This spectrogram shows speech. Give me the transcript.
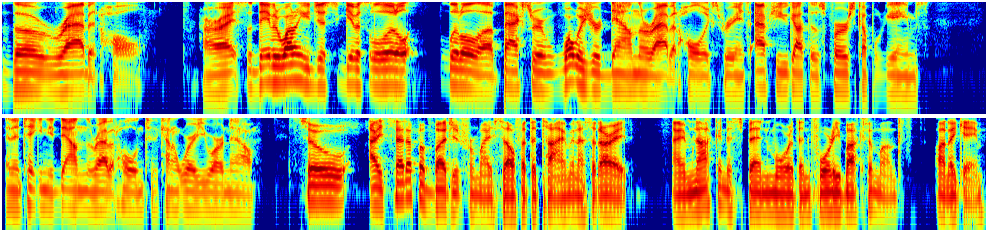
the rabbit hole. All right. So, David, why don't you just give us a little little uh, backstory of what was your down the rabbit hole experience after you got those first couple games, and then taking you down the rabbit hole into kind of where you are now. So I set up a budget for myself at the time, and I said, "All right, I'm not going to spend more than forty bucks a month on a game."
